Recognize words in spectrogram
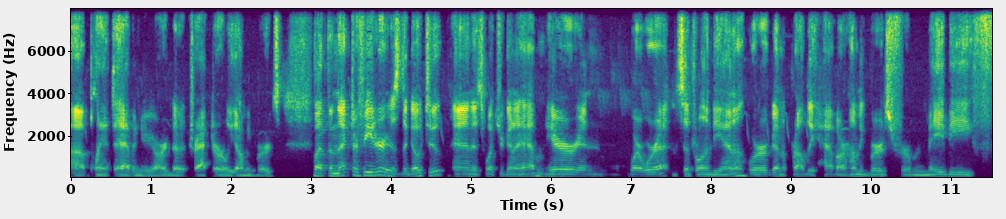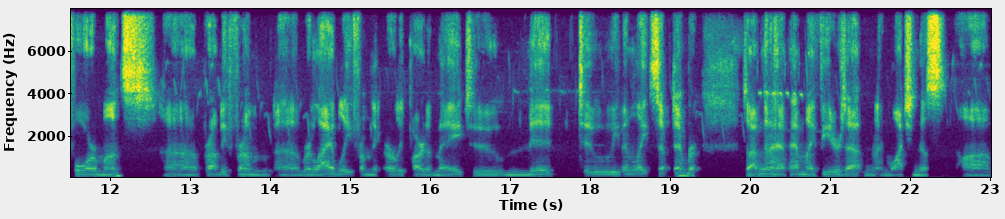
uh, plant to have in your yard to attract early hummingbirds. But the nectar feeder is the go-to, and it's what you're going to have here in where we're at in central Indiana. We're going to probably have our hummingbirds for maybe four months, uh, probably from uh, reliably from the early part of May to mid to even late September. So I'm going to have, have my feeders out and I'm watching this, uh,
